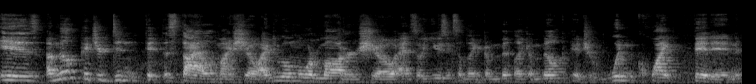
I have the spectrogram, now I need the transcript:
is a milk pitcher didn't fit the style of my show. I do a more modern show, and so using something like a, like a milk pitcher wouldn't quite fit in.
